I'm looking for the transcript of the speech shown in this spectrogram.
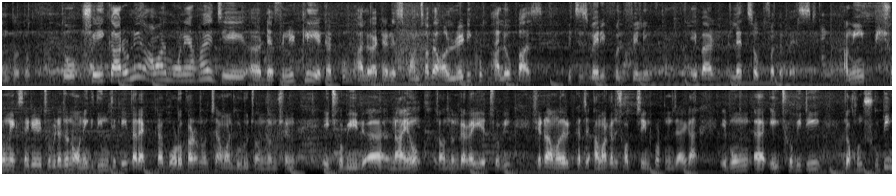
অন্তত। তো সেই কারণে আমার মনে হয় যে ডেফিনেটলি এটার খুব ভালো একটা রেসপন্স হবে। অলরেডি খুব ভালো buzz which is very fulfilling এবার let's hope for the best আমি ভীষণ এক্সাইটেড এই ছবিটার জন্য অনেক দিন থেকেই। তার একটা বড় কারণ হচ্ছে আমার গুরু চন্দন সেন এই ছবির নায়ক, চন্দন কাকাইয়ের ছবি। সেটা আমাদের কাছে, আমার কাছে সবচেয়ে ইম্পর্টেন্ট জায়গা। এবং এই ছবিটি যখন শুটিং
